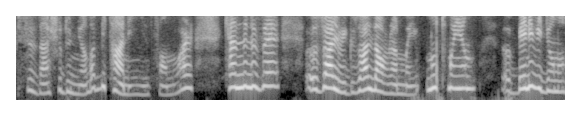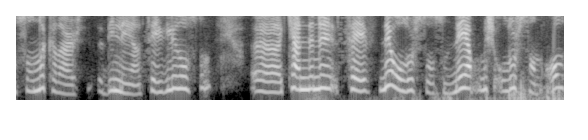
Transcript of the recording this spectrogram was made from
Sizden şu dünyada bir tane insan var. Kendinize özel ve güzel davranmayı unutmayın. Beni videonun sonuna kadar dinleyen sevgili dostum, e, kendini sev, ne olursa olsun, ne yapmış olursan ol,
